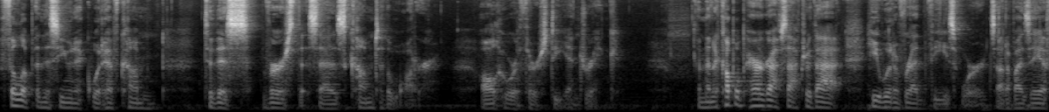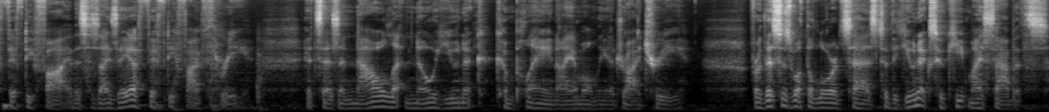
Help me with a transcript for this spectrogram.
Philip and this eunuch would have come to this verse that says, Come to the water, all who are thirsty, and drink. And then a couple paragraphs after that, he would have read these words out of Isaiah 55. This is Isaiah 55 3. It says, And now let no eunuch complain, I am only a dry tree. For this is what the Lord says to the eunuchs who keep my Sabbaths,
